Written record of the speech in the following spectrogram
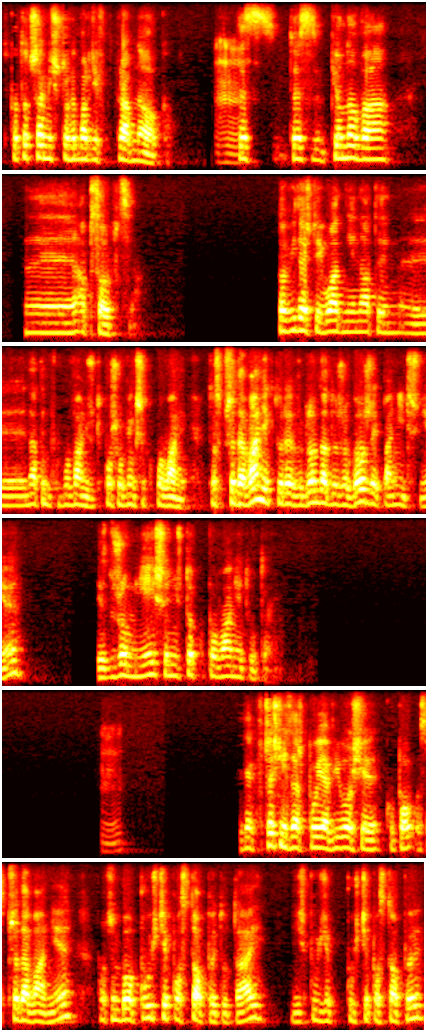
tylko to trzeba mieć trochę bardziej wprawne oko. Mhm. To jest, to jest pionowa e, absorpcja. To widać tutaj ładnie na tym, e, na tym kupowaniu, że tu poszło większe kupowanie. To sprzedawanie, które wygląda dużo gorzej, panicznie, jest dużo mniejsze niż to kupowanie tutaj. Mhm. Tak jak wcześniej zaś pojawiło się kupo, sprzedawanie, po czym było pójście po stopy tutaj, niż pójście, pójście po stopy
